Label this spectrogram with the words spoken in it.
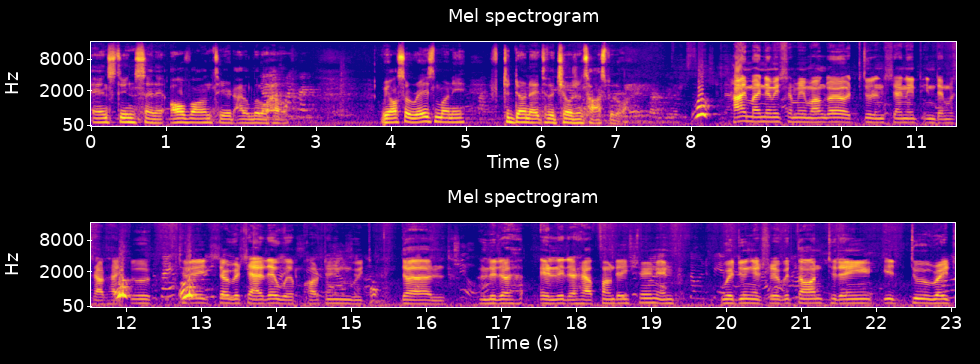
and student senate all volunteered at a little help. We also raised money to donate to the Children's Hospital. Hi, my name is Samir Manga, student senate in Denver South High School. Today is Service Saturday. We're partnering with the Little, A Little Help Foundation and we're doing a service-on today to raise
